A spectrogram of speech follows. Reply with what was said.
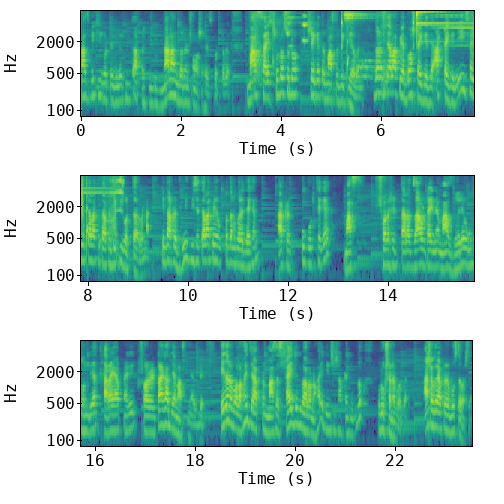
মাছ বিক্রি করতে গেলে কিন্তু আপনার কিন্তু নানান ধরনের সমস্যা ফেস করতে হবে। মাছ সাইজ ছোট ছোট সেই ক্ষেত্রে মাছ তো বিক্রি হবে না। ধরেন তেলাপিয়া দশটাই কেজি আটটাই কেজি, এই সাইজের তেলাপিয়া তো আপনি বিক্রি করতে পারবেন না। কিন্তু আপনি দুই পিসে তেলাপিয়া উৎপাদন করে দেখেন, আপনার পুকুর থেকে মাছ সরাসরি তারা জাল টাইনে মাছ ধরে ওজন দিয়ে খারায় আপনাকে সরাসরি টাকা দিয়ে মাছ নিয়ে আসবে। এই জন্য বলা হয় যে আপনার মাছের সাইজ যদি ভালো না হয়, দিন শেষে আপনি কিন্তু লোকসানে পড়বেন। আশা করি আপনারা বুঝতে পারছেন।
